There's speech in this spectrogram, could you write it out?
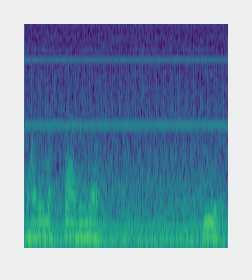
kung anong masasabi nyo. Peace.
